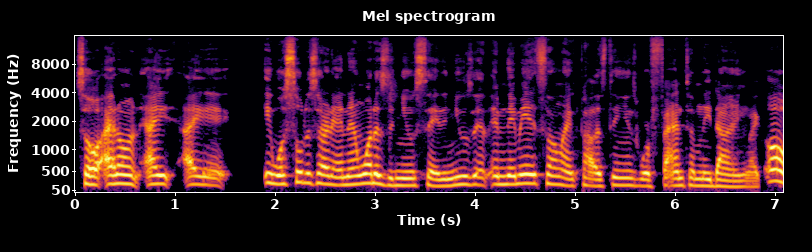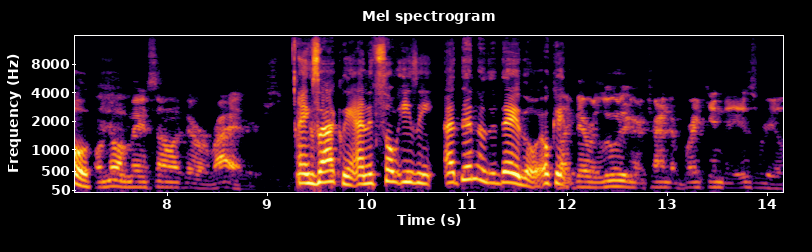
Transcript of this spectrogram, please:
So I don't I I it was so disheartening. And then what does the news say? The news and they made it sound like Palestinians were phantomly dying. Like, oh, Well, no, it made it sound like they were rioters. exactly. And it's so easy. At the end of the day, though, okay, Like they were looting or trying to break into Israel.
